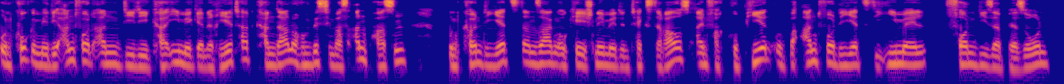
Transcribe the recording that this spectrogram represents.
und gucke mir die Antwort an, die die KI mir generiert hat, kann da noch ein bisschen was anpassen und könnte jetzt dann sagen, okay, ich nehme mir den Text heraus, einfach kopieren und beantworte jetzt die E-Mail von dieser Person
